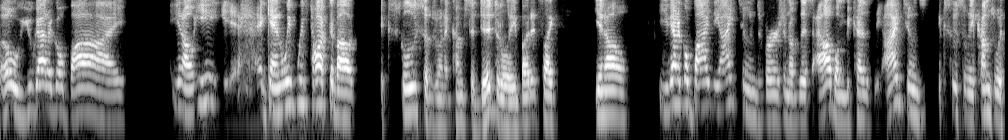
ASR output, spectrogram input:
oh, you got to go buy. You know, e- again, we've we've talked about exclusives when it comes to digitally, but it's like, you know, you got to go buy the iTunes version of this album because the iTunes exclusively comes with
